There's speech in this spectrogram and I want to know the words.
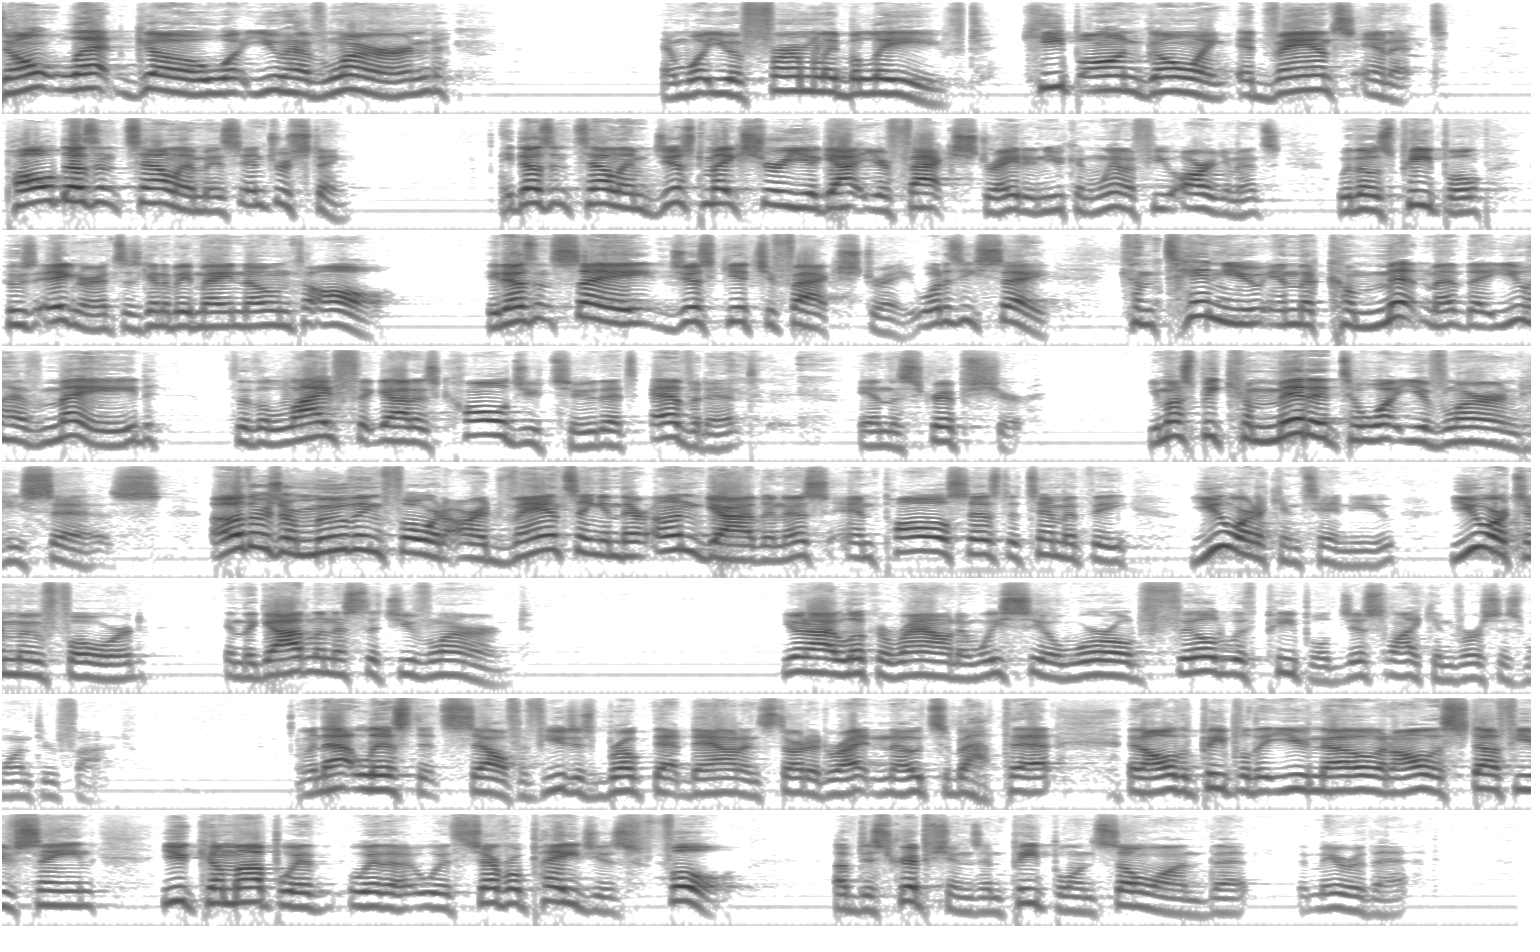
Don't let go what you have learned and what you have firmly believed. Keep on going, advance in it. Paul doesn't tell him, it's interesting. He doesn't tell him, just make sure you got your facts straight and you can win a few arguments with those people whose ignorance is going to be made known to all. He doesn't say, just get your facts straight. What does he say? Continue in the commitment that you have made to the life that God has called you to that's evident in the Scripture. You must be committed to what you've learned, he says. Others are moving forward, are advancing in their ungodliness, and Paul says to Timothy, you are to continue. You are to move forward in the godliness that you've learned. You and I look around and we see a world filled with people just like in verses 1 through 5. I mean, that list itself, if you just broke that down and started writing notes about that and all the people that you know and all the stuff you've seen, you'd come up with, with, a, with several pages full of descriptions and people and so on that, that mirror that.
